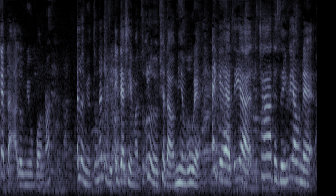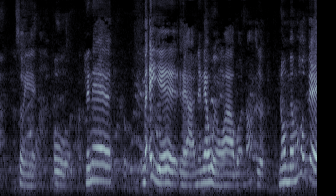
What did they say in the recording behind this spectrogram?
ကက်တာအဲ့လိုမျိုးပေါ့နော်အဲ့လိုမျိုးသူနဲ့တူတူအိတ်တဲ့ချိန်မှာသူအဲ့လိုမျိုးဖြစ်တာကိုမြင်ဘူးတယ်အဲ့ကလေးကတေးကတခြားဒဇိန်တစ်ယောက်နဲ့ဆိုရင်ဟိုနည်းနည်းမအိတ်ရဲတဲ့ဟာနည်းနည်းဝင်သွားတာပေါ့နော်အဲ့လို normal မဟုတ်တဲ့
